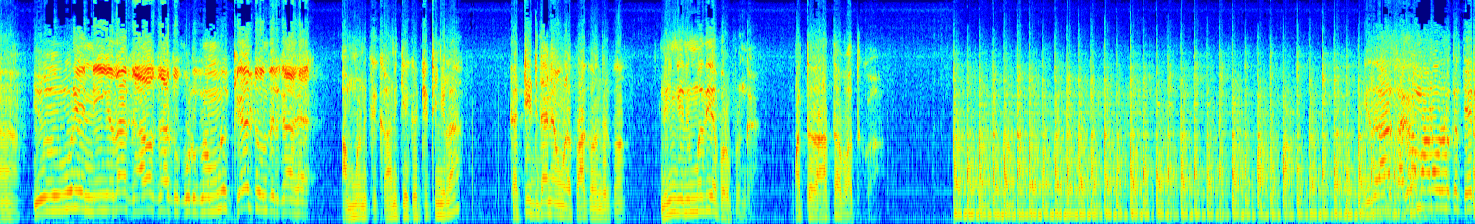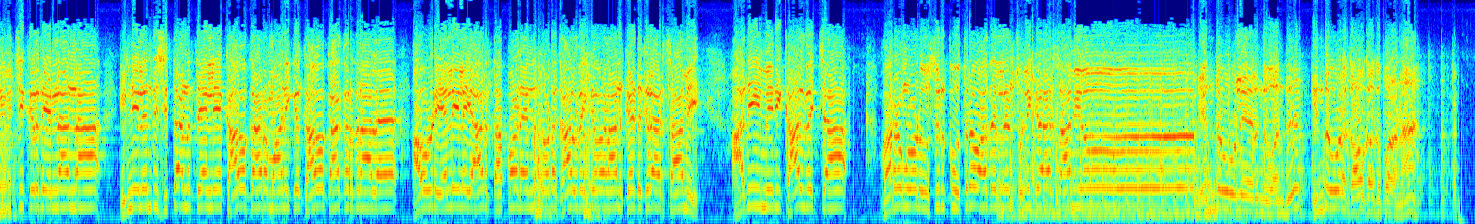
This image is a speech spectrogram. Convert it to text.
ஆ. இவங்க ஊரே நீங்க தான் காவ காத்து கொடுக்கணும்னு கேட்டு வந்திருக்காங்க அம்மனுக்கு காணிக்க கட்டிட்டீங்களா? கட்டிட்டு தானே உங்களை பார்க்க வந்திருக்கோம். நீங்க நிம்மதியா புறப்படுங்க. மத்தத ஆத்தா பாத்துக்கோ. இதனால சகல மாணவர்களுக்கு தெரிவிச்சுக்கிறது என்னன்னா இன்னில இருந்து சித்தாந்த எல்லையை காவக்கார மாணிக்க காவ காக்கிறதுனால அவருடைய எல்லையில யாரும் தப்பான எண்ணத்தோட கால் வைக்க வேணாம்னு கேட்டுக்கிறார் சாமி. அதே மீறி கால் வச்சா வரவங்களோட உசுருக்கு உத்தரவாதம் இல்லைன்னு சொல்லிக்கிறார் சாமியோ. எந்த ஊர்ல இருந்து வந்து இந்த ஊரை காவ காக்க போறானா?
